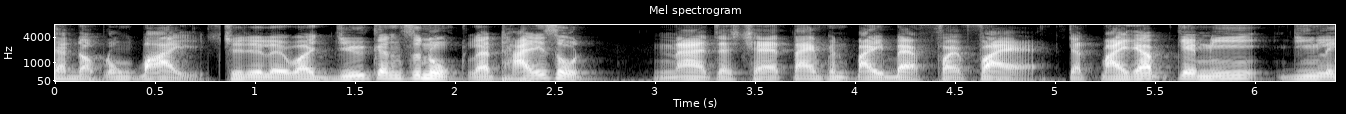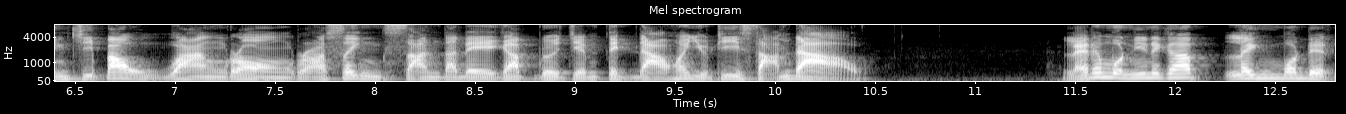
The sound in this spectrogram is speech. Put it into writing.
จะดรอปลงไปเชื่อได้เลยว่ายื้อกันสนุกและท้ายที่สุดน่าจะแชร์แต้มกันไปแบบแฟร์ๆจัดไปครับเกมนี้ยิงเล็งชี้เป้าวางรอง Racing Santander ครับ โดยเจมติดดาวให้อยู่ที่ 3 ดาว และทั้งหมดนี้นะครับ เล็งบอลเด็ด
